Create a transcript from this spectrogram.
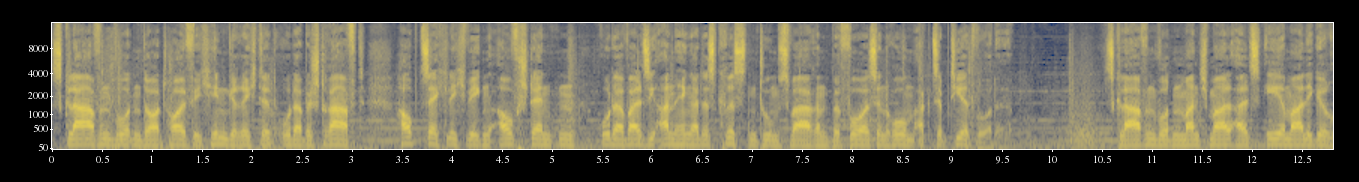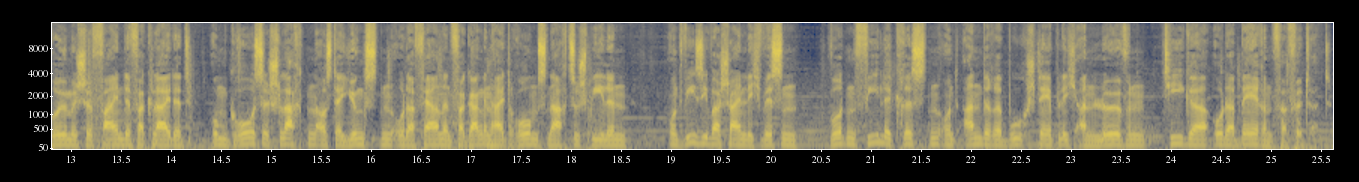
Sklaven wurden dort häufig hingerichtet oder bestraft, hauptsächlich wegen Aufständen oder weil sie Anhänger des Christentums waren, bevor es in Rom akzeptiert wurde. Sklaven wurden manchmal als ehemalige römische Feinde verkleidet, um große Schlachten aus der jüngsten oder fernen Vergangenheit Roms nachzuspielen, und wie Sie wahrscheinlich wissen, wurden viele Christen und andere buchstäblich an Löwen, Tiger oder Bären verfüttert.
